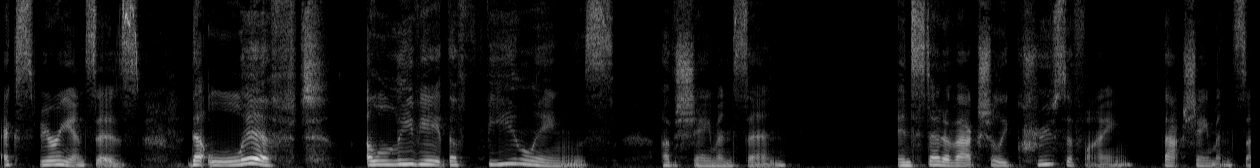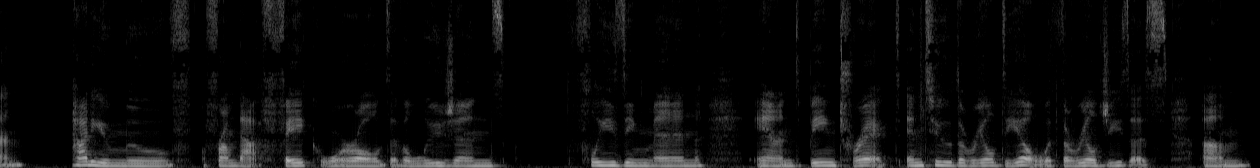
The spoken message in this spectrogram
experiences that lift, alleviate the feelings of shame and sin instead of actually crucifying that shame and sin. How do you move from that fake world of illusions, pleasing men, and being tricked into the real deal with the real Jesus. Um,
